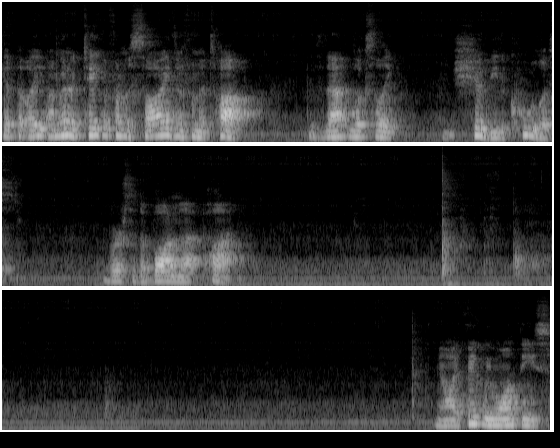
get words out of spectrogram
get the I'm gonna take it from the sides and from the top because that looks like it should be the coolest versus the bottom of that pot. Now I think we want these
